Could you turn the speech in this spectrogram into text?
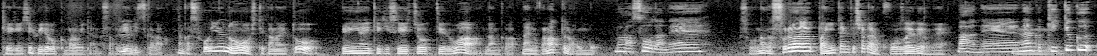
経験してフィードバックもらうみたいなさうん。現実から、なんかそういうのをしていかないと恋愛的成長っていうのはなんかないのかなってのは思う。まあそうだね。そうなんかそれはやっぱインターネット社会の功罪だよね。まあね、うん。なんか結局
